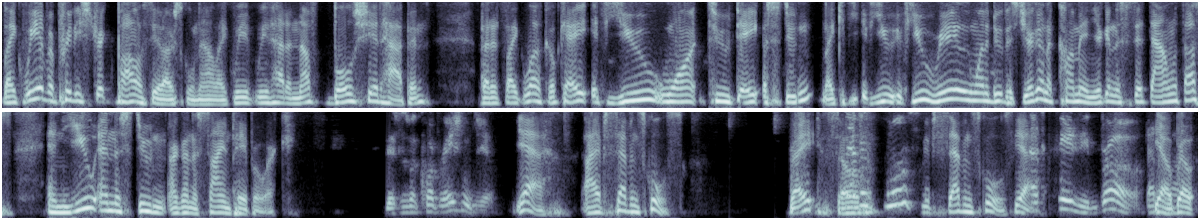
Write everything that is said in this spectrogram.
like we have a pretty strict policy at our school now like we've we've had enough bullshit happen that it's like look okay if you want to date a student like if you, if you if you really want to do this you're going to come in you're going to sit down with us and you and the student are going to sign paperwork This is what corporations do. yeah i have seven schools right so Seven schools? we have seven schools yeah That's crazy, bro. That's yeah wild. bro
